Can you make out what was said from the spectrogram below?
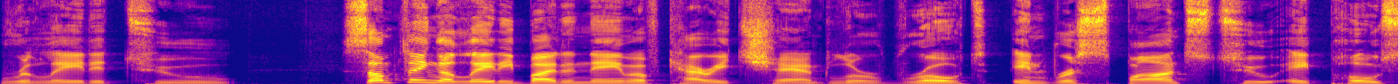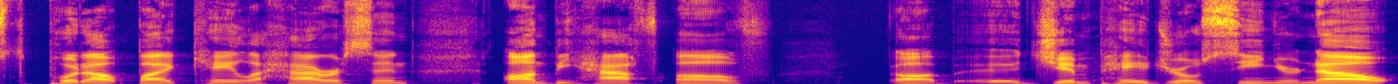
related to something a lady by the name of Carrie Chandler wrote in response to a post put out by Kayla Harrison on behalf of uh, Jim Pedro Sr. Now,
